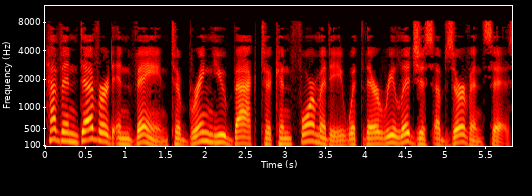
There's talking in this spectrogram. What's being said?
have endeavored in vain to bring you back to conformity with their religious observances,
